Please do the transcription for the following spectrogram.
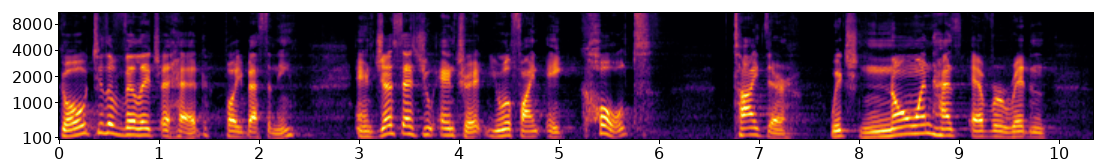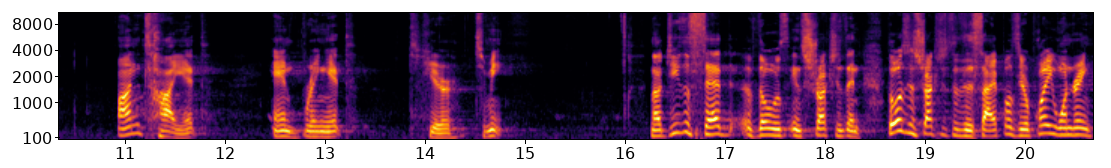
Go to the village ahead, probably Bethany, and just as you enter it, you will find a colt tied there, which no one has ever ridden. Untie it and bring it here to me. Now, Jesus said those instructions, and those instructions to the disciples, were probably wondering,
